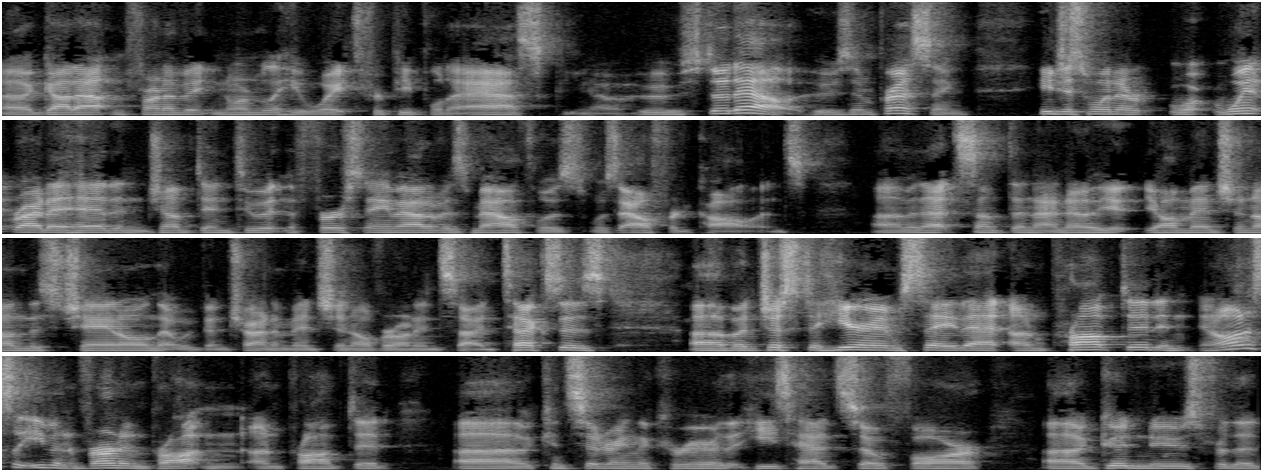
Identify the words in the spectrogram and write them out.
uh, got out in front of it. Normally, he waits for people to ask, you know, who stood out, who's impressing. He just went went right ahead and jumped into it. And the first name out of his mouth was was Alfred Collins. Um, and that's something I know y- y'all mentioned on this channel and that we've been trying to mention over on Inside Texas. Uh, but just to hear him say that unprompted, and, and honestly, even Vernon Broughton unprompted, uh, considering the career that he's had so far. Uh, good news for the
